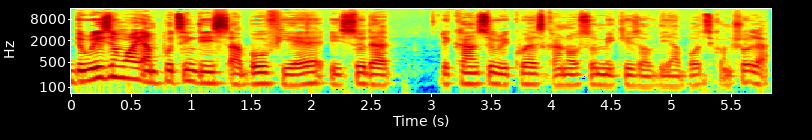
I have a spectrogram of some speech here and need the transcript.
The reason why i'm putting this above here is so that the cancel request can also make use of the abort controller.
